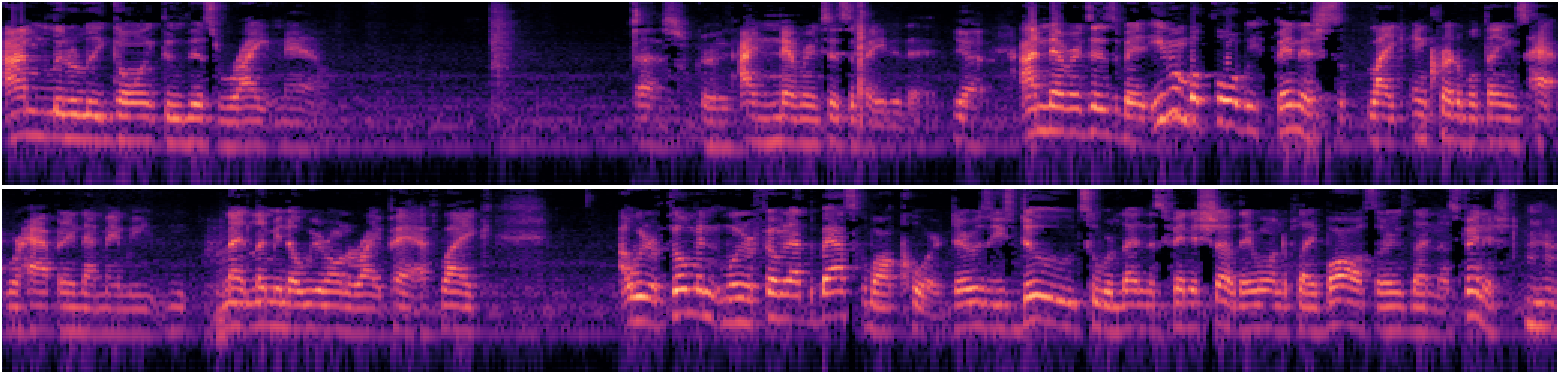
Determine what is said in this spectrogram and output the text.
I'm literally going through this right now. That's great. I never anticipated that. Yeah, I never anticipated. Even before we finished, like incredible things ha- were happening that made me let, let me know we were on the right path. Like we were filming when we were filming at the basketball court. There was these dudes who were letting us finish up. They wanted to play ball, so they was letting us finish. Mhm.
